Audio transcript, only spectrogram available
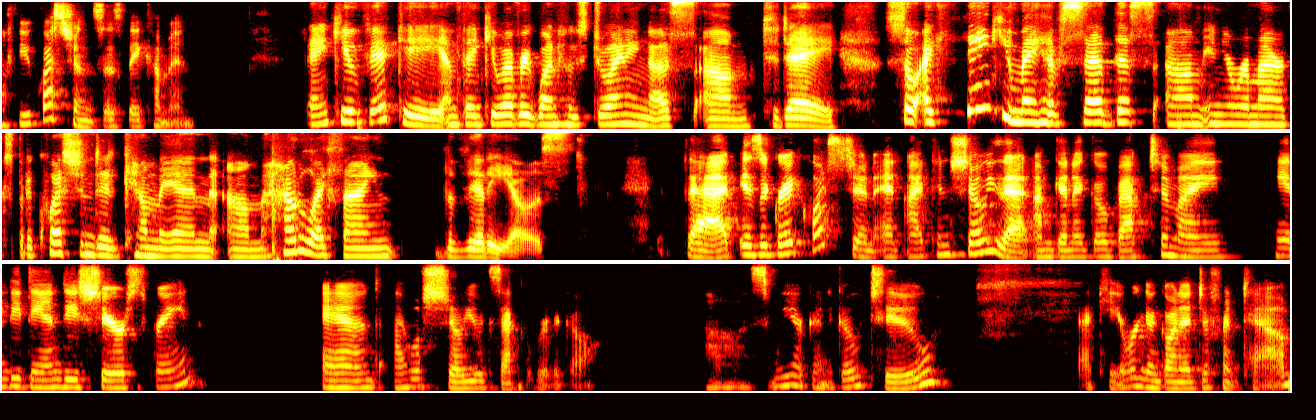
a few questions as they come in. Thank you, Vicki, and thank you everyone who's joining us um, today. So I think you may have said this um, in your remarks, but a question did come in. Um, how do I find the videos? That is a great question, and I can show you that. I'm going to go back to my handy dandy share screen, and I will show you exactly where to go. Uh, so we are going to go to, back here, we're going to go in a different tab.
